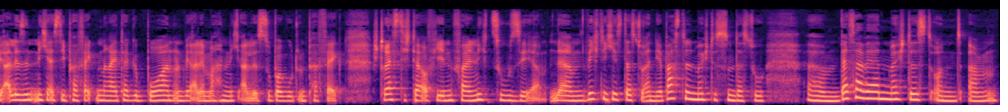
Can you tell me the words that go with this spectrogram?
wir alle sind nicht als die perfekten Reiter geboren und wir alle machen nicht alles super gut und perfekt. Stress dich da auf jeden Fall nicht zu sehr. Ähm, wichtig ist, dass du an dir basteln möchtest und dass du ähm, besser werden möchtest und ähm,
